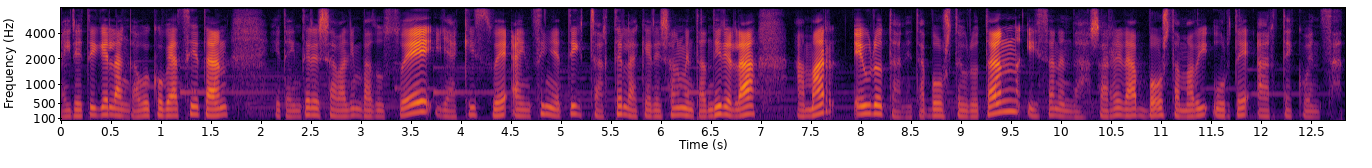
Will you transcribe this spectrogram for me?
airetik gelan gaueko behatzietan eta interesa balin baduzue, jakizue aintzinetik txartelak ere salmentan direla amar eurotan eta bost eurotan izanen da sarrera bost amabi urte artekoentzat.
